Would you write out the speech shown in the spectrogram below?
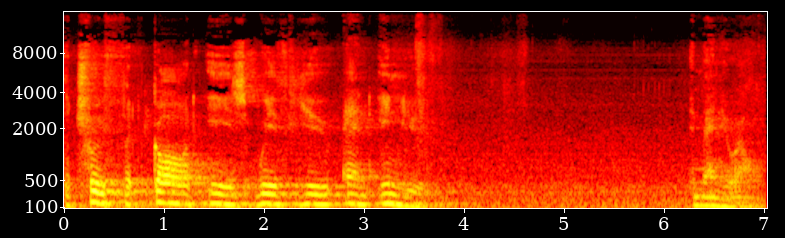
the truth that God is with you and in you. Emmanuel.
